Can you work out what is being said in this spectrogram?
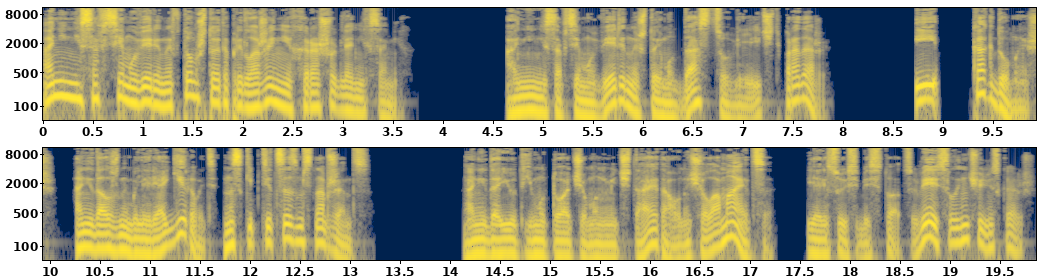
они не совсем уверены в том, что это предложение хорошо для них самих они не совсем уверены, что им удастся увеличить продажи. И, как думаешь, они должны были реагировать на скептицизм снабженца? Они дают ему то, о чем он мечтает, а он еще ломается. Я рисую себе ситуацию. Весело, ничего не скажешь.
